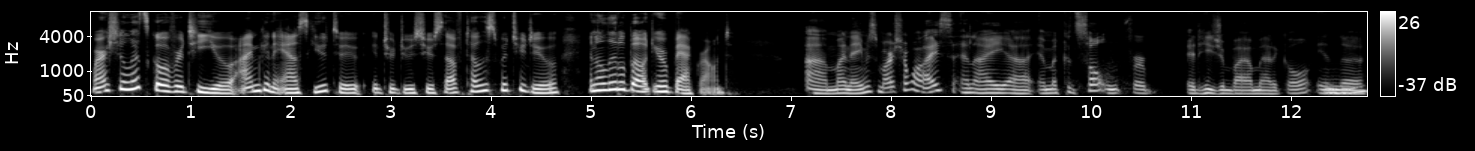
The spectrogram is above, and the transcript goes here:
Marcia, let's go over to you. I'm going to ask you to introduce yourself, tell us what you do, and a little about your background. Uh, my name is Marcia Wise, and I uh, am a consultant for Adhesion Biomedical in mm-hmm. the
